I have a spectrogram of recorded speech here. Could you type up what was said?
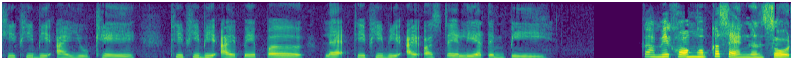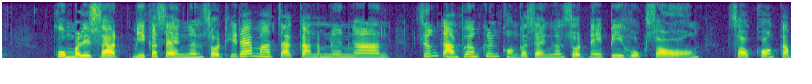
TPBI UK TPBI Paper และ TPBI Australia เต็มปี การวิเคราะห์งบกระแสเงินสด กลุ่มบริษัทมีกระแสเงินสดที่ได้มาจากการดำเนินงาน ซึ่งการเพิ่มขึ้นของกระแสเงินสดในปี 62 สอดคล้องกับ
